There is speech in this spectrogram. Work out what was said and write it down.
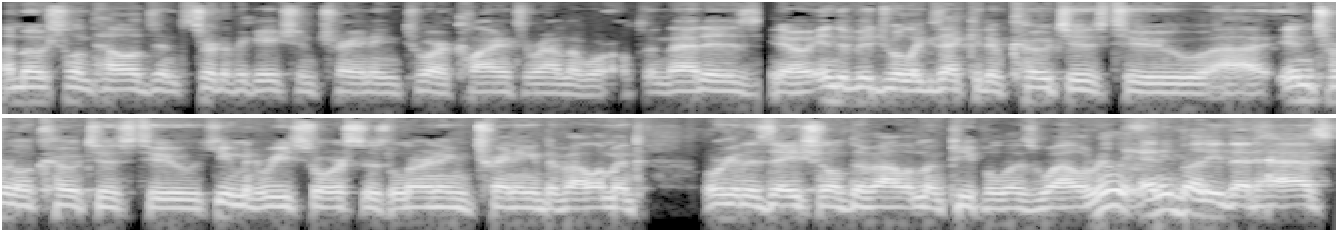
emotional intelligence certification training to our clients around the world, and that is you know individual executive coaches to uh, internal coaches to human resources, learning, training, and development organizational development people as well. Really, anybody that has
